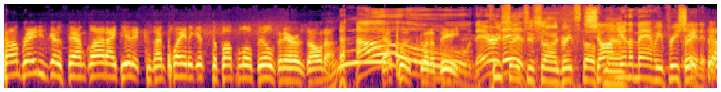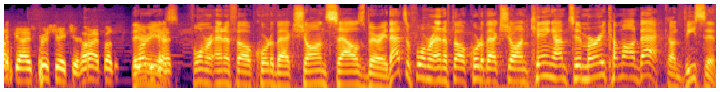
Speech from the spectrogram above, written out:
Tom, Brady's going to say, "I'm glad I did it because I'm playing against the Buffalo Bills in Arizona." Oh, That's what it's going to be. Oh, there appreciate it is. you, Sean. Great stuff, Sean, man. you're the man. We appreciate Great it. stuff, guys. Appreciate you. All right, brother. There Love he you is, guys. former NFL quarterback Sean Salisbury. That's a former NFL quarterback, Sean King. I'm Tim Murray. Come on back on VSIN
